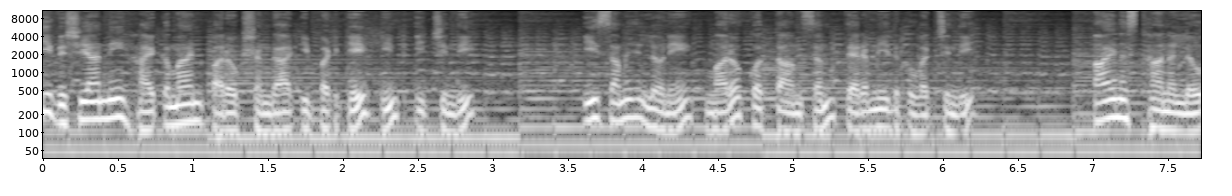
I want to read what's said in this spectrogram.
ఈ విషయాన్ని హైకమాండ్ పరోక్షంగా ఇప్పటికే హింట్ ఇచ్చింది. ఈ సమయంలోనే మరో కొత్త అంశం తెర మీదకు వచ్చింది. ఆయన స్థానంలో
